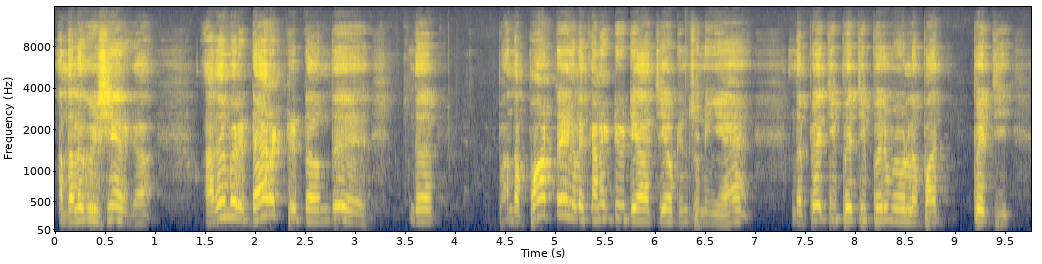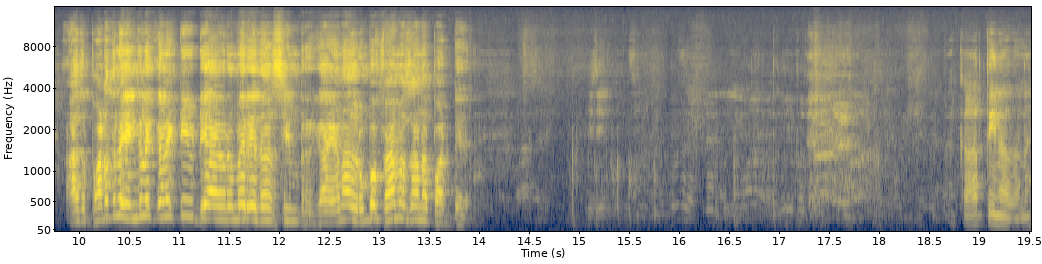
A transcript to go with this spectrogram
அந்த அளவுக்கு விஷயம் இருக்கா? அதே மாதிரி டேரக்டர்கிட்ட வந்து இந்த அந்த பாட்டை எங்களுக்கு கனெக்டிவிட்டி ஆச்சு அப்படின்னு சொன்னீங்க. இந்த பேச்சு பேச்சு பெருமை உள்ள பா பேச்சு. அது படத்தில் எங்களுக்கு கனெக்டிவிட்டி ஆகிற மாதிரி ஏதாவது சீன் இருக்கா? ஏன்னா அது ரொம்ப ஃபேமஸான பாட்டு. கார்த்தினா தானே?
